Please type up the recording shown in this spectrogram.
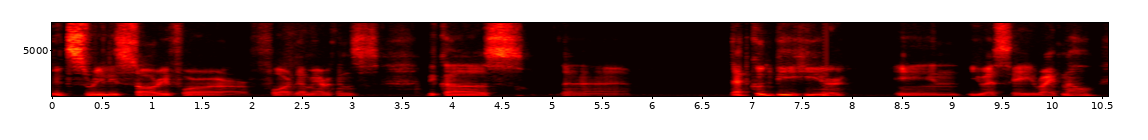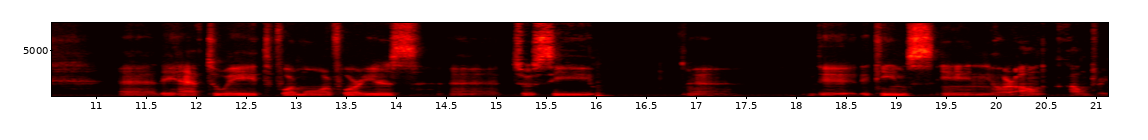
it's really sorry for for the Americans because uh, that could be here in USA right now. Uh, they have to wait for more four years uh, to see uh, the the teams in your own country.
